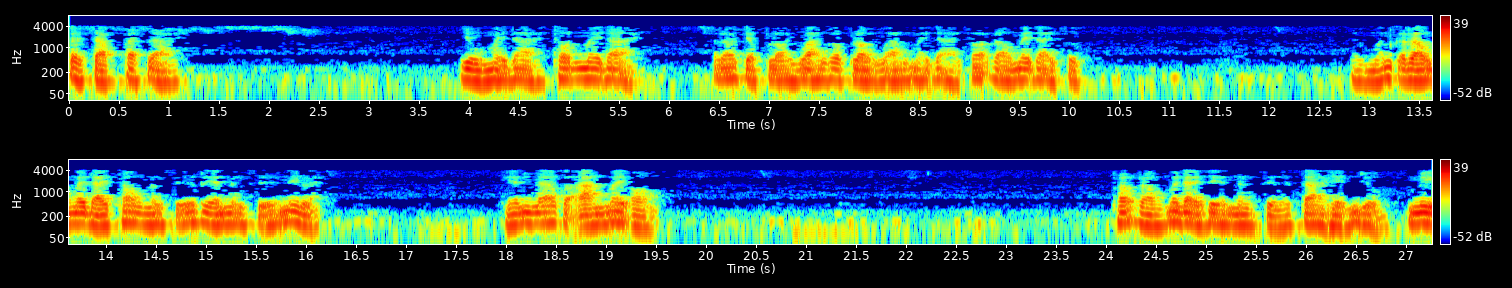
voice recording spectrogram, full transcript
กระสับกระส่าย อยู่ไม่ได้ ทนไม่ได้ เราจะปล่อยวางก็ปล่อยวางไม่ได้ เพราะเราไม่ได้ฝึกเหมือนกับเราไม่ได้ท่องหนังสือเรียนหนังสือนี่แหละ เห็นแล้วก็อ่านไม่ออก เพราะเราไม่ได้เรียนหนังสือตาเห็นอยู่ มี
